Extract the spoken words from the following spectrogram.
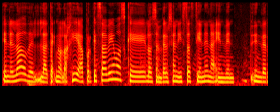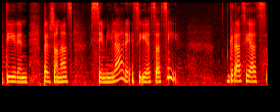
en el lado de la tecnología, porque sabemos que los inversionistas tienden a invertir en personas similares y es así. Gracias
